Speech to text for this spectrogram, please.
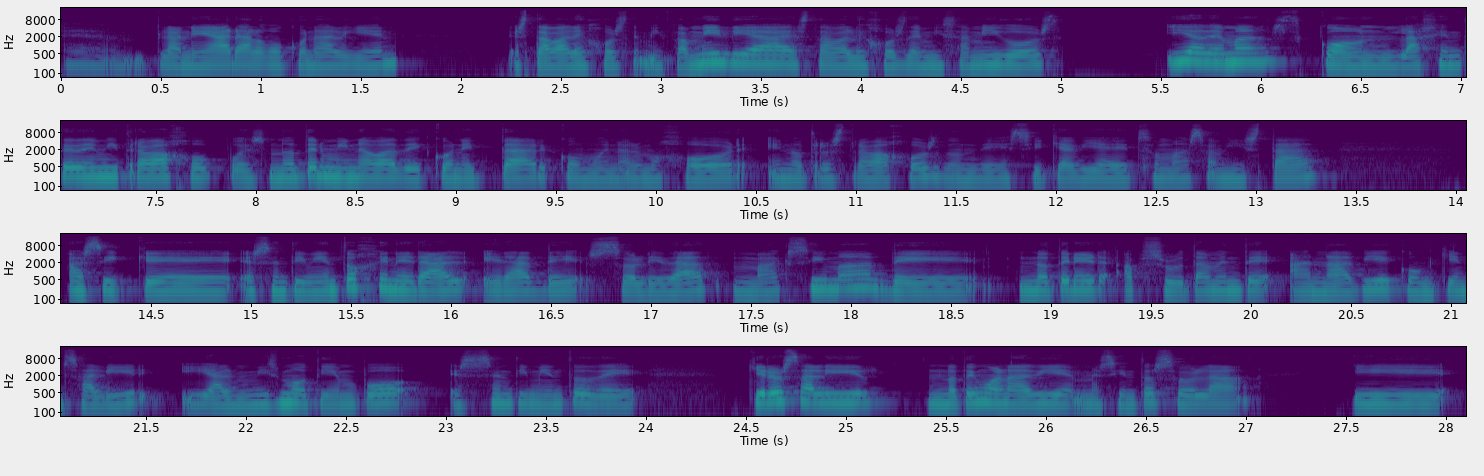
em, planear algo con alguien. Estaba lejos de mi familia, estaba lejos de mis amigos. Y además con la gente de mi trabajo pues no terminaba de conectar como en a lo mejor en otros trabajos donde sí que había hecho más amistad. Así que el sentimiento general era de soledad máxima, de no tener absolutamente a nadie con quien salir y al mismo tiempo ese sentimiento de quiero salir, no tengo a nadie, me siento sola y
